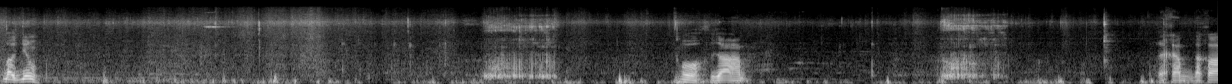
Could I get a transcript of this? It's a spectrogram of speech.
อร่อยจริงโอ้สุดยอดครับนะครับ แล้วก็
